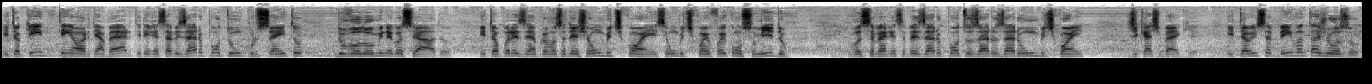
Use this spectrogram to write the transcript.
Então, quem tem a ordem aberta, ele recebe 0,1% do volume negociado. Então, por exemplo, você deixou um Bitcoin, esse um Bitcoin foi consumido, você vai receber 0.001 Bitcoin de cashback. Então isso é bem vantajoso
